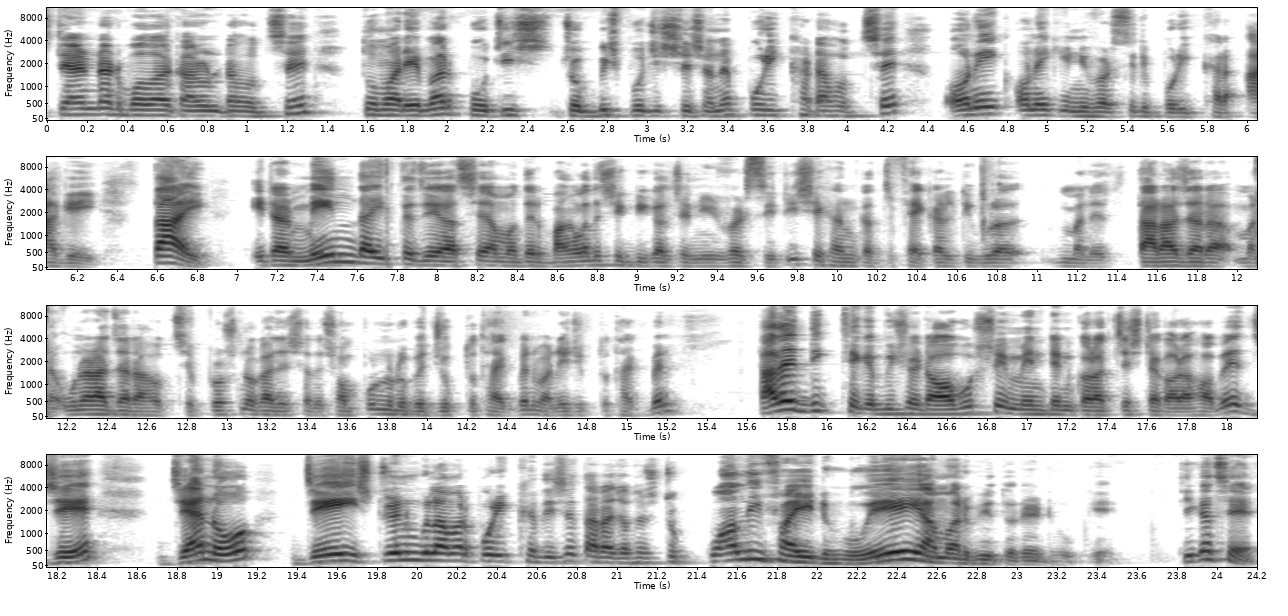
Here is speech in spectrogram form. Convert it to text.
স্ট্যান্ডার্ড বলার কারণটা হচ্ছে তোমার এবার পঁচিশ, চব্বিশ, পঁচিশ সেশনে পরীক্ষাটা হচ্ছে অনেক অনেক ইউনিভার্সিটি পরীক্ষার আগেই। তাই এটার মেইন দায়িত্বে যে আছে আমাদের বাংলাদেশ এগ্রিকালচার ইউনিভার্সিটি সেখানকার যে ফ্যাকাল্টিগুলো মানে তারা যারা মানে ওনারা যারা হচ্ছে প্রশ্ন কাজের সাথে সম্পূর্ণরূপে যুক্ত থাকবেন বা নিযুক্ত থাকবেন, তাদের দিক থেকে বিষয়টা অবশ্যই মেনটেন করার চেষ্টা করা হবে যে যেন যে স্টুডেন্টগুলো আমার পরীক্ষা দিছে তারা যথেষ্ট কোয়ালিফাইড হয়েই আমার ভিতরে ঢুকে। ঠিক আছে?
